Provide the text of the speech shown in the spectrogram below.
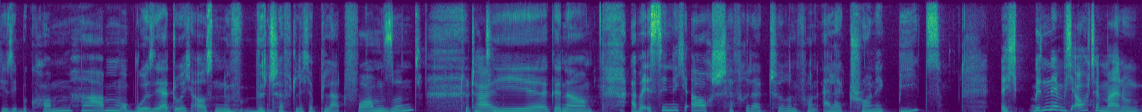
die sie bekommen haben, obwohl sie ja durchaus eine wirtschaftliche Plattform sind. Total. Die, genau. Aber ist sie nicht auch Chefredakteurin von Electronic Beats? Ich bin nämlich auch der Meinung,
